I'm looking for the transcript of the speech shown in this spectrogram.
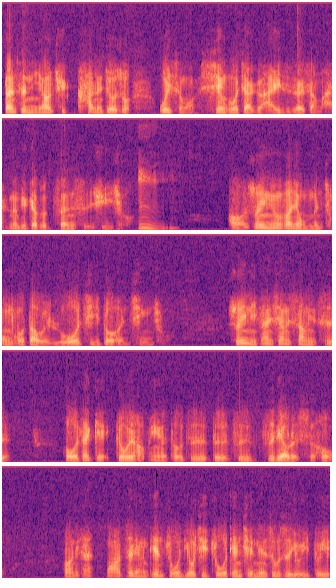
但是你要去看的就是说，为什么现货价格还一直在上来？那个叫做真实需求嗯哦。所以你会发现，我们从头到尾逻辑都很清楚。所以你看，像上一次、哦我在给各位好朋友投资的资资料的时候，哦，你看哇，这两天昨尤其昨天前天是不是有一堆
